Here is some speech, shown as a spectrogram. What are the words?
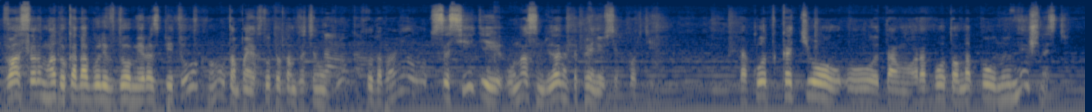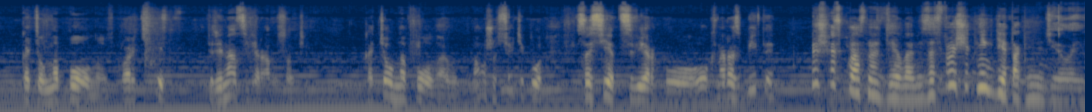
в 22 году, когда были в доме разбиты окна, ну там понятно, кто-то там затянул пленку, кто-то поменял, вот соседи, у нас индивидуальное отопление у всех квартир. Так вот, котел о, там работал на полную мощность, котел на полную, в квартире 13 градусов тепло. Котел на полную работу, потому что все тепло. Сосед сверху, окна разбиты. Сейчас классно сделали. Застройщик нигде так не делает.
